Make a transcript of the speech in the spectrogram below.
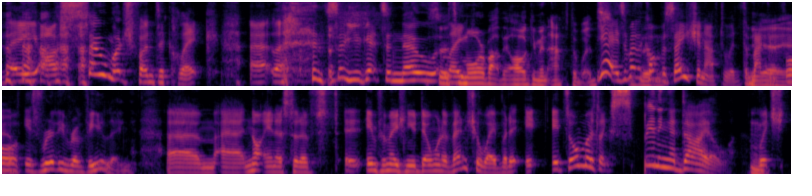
They are so much fun to click, uh, so you get to know. So it's like, more about the argument afterwards. yeah, it's about the conversation afterwards, the back Yeah, and forth. It's really revealing. Um, uh, not in a sort of information you don't want to venture away, but it, it, it's almost like spinning a dial, Hmm. which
